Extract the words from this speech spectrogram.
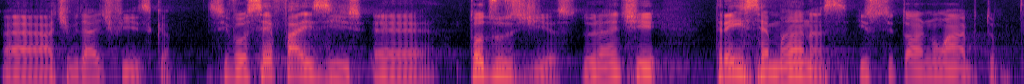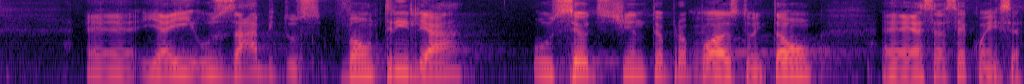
é, atividade física, se você faz isso é, todos os dias durante três semanas, isso se torna um hábito. É, e aí os hábitos vão trilhar o seu destino, o teu propósito. Então é, essa é a sequência.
